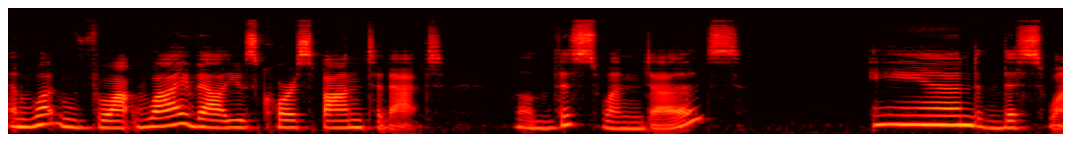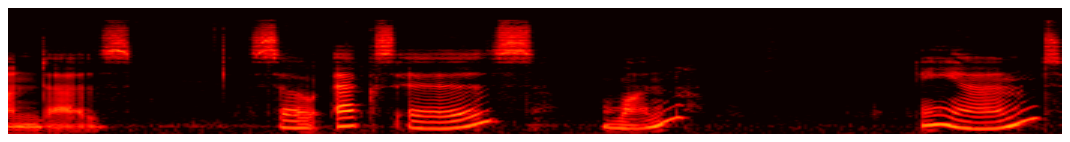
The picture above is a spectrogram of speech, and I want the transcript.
And what y values correspond to that? Well, this one does and this one does. So x is 1, and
